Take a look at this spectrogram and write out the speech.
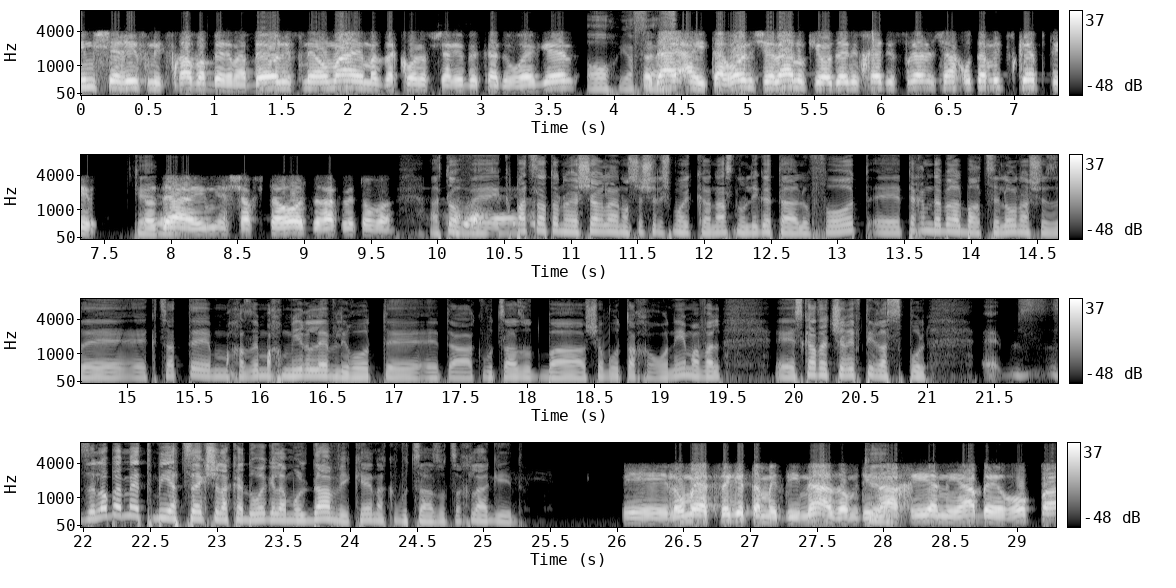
אם שריף ניצחה בברנבאו לפני יומיים, אז הכל אפשרי בכדורגל. או, יפה. אתה יודע, היתרון שלנו כאוהדי נבחרת ישראל, שאנחנו תמיד סקפטיים. כן. אתה יודע, אם יש הפתעות זה רק לטובה. אז טוב, אה, הקפצת אותנו ישר לנושא שלשמו התכנסנו, ליגת האלופות. אה, תכף נדבר על ברצלונה, שזה אה, קצת מחזה מחמיר לב לראות את הקבוצה הזאת בשבועות האחרונים, אבל הזכרת את שריף טירספול. זה לא באמת מייצג של הכדורגל המולדבי, כן, הקבוצה הזאת, צריך להגיד. לא מייצג את המדינה, זו המדינה כן. הכי ענייה באירופה,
